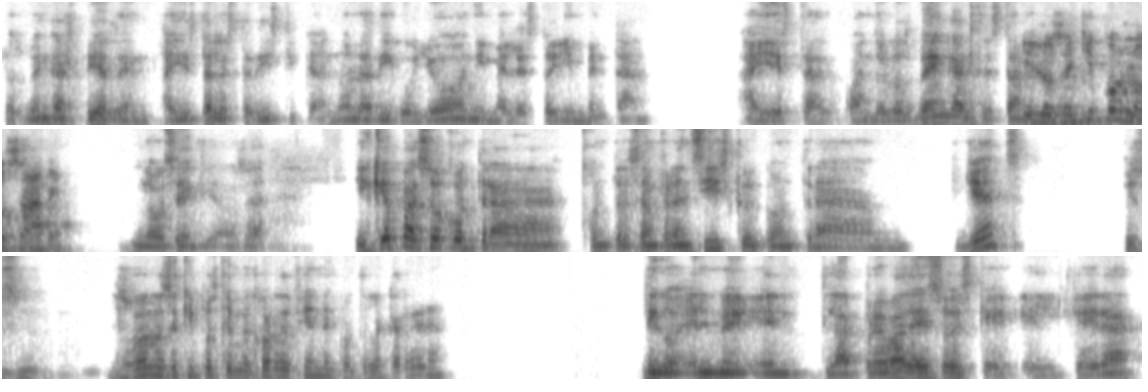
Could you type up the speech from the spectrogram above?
los Bengals pierden. Ahí está la estadística, no la digo yo ni me la estoy inventando. Ahí está. Cuando los Bengals están... Y los equipos lo saben. No sé, o sea, ¿y qué pasó contra, contra San Francisco y contra um, Jets? Pues son los equipos que mejor defienden contra la carrera. Digo, el, el- la prueba de eso es que el que era,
